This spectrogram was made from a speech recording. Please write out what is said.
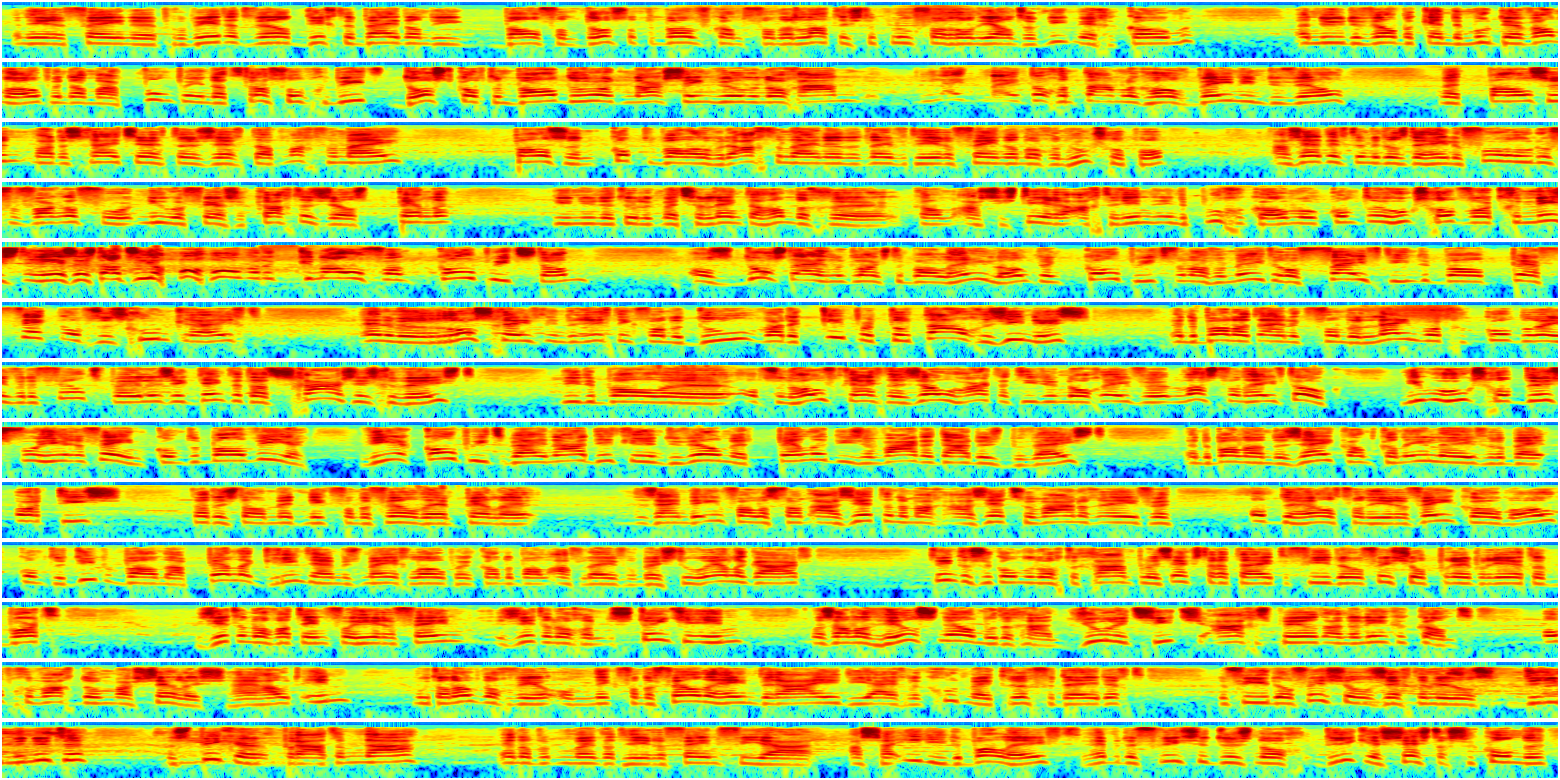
En Heerenveen eh, probeert het wel dichterbij dan die bal van Dost. Op de bovenkant van de lat is de ploeg van Ron Jans ook niet meer gekomen. En nu de welbekende moed der wanhoop. En dan maar pompen in dat strafschopgebied. Dost kopt een bal door. Narsing wilde nog aan. Lijkt mij toch een tamelijk hoog been in duel met Paulsen. Maar de scheidsrechter zegt dat mag van mij. Paulsen kopt de bal over de achterlijn. En dat levert Heerenveen dan nog een hoekschop op. AZ heeft inmiddels de hele voorhoede vervangen voor nieuwe verse krachten. Zelfs Pelle, die nu natuurlijk met zijn lengte handig kan assisteren achterin in de ploeg gekomen. Komt de hoekschop? Wordt gemist in eerste instantie. Oh, wat een knal van Kopic dan. Als Dost eigenlijk langs de bal heen loopt. En Kopic vanaf een meter of 15 de bal perfect op zijn schoen krijgt. En hem een ros geeft in de richting van het doel. Waar de keeper totaal gezien is. En de bal uiteindelijk van de lijn wordt gekopt door een van de veldspelers. Ik denk dat dat Schaars is geweest. Die de bal eh, op zijn hoofd krijgt. En zo hard dat hij er nog even last van heeft ook. Nieuwe hoekschop dus voor Heerenveen. Komt de bal weer. Weer Kopic bijna. Dit keer in duel met Pelle. Die zijn waarde daar dus bewijst. En de bal aan de zijkant kan inleveren bij Ortiz. Dat is dan met Nick van der Velde en Pelle. Er zijn de invallers van AZ. En dan mag AZ zowaar nog even op de helft van Heerenveen komen ook. Komt de diepe bal naar Pelle. Griendheim is meegelopen en kan de bal afleveren bij Stoer Ellegaard. 20 seconden nog te gaan plus extra tijd. De vierde official prepareert het bord. Zit er nog wat in voor Heerenveen? Zit er nog een stuntje in? Dan zal het heel snel moeten gaan. Juricic aangespeeld aan de linkerkant. Opgewacht door Marcellus. Hij houdt in. Moet dan ook nog weer om Nick van der Velde heen draaien. Die eigenlijk goed mee terugverdedigt. De vierde official zegt inmiddels drie minuten. De speaker praat hem na. En op het moment dat Heerenveen via Assaidi de bal heeft... hebben de Friesen dus nog drie keer 60 seconden...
